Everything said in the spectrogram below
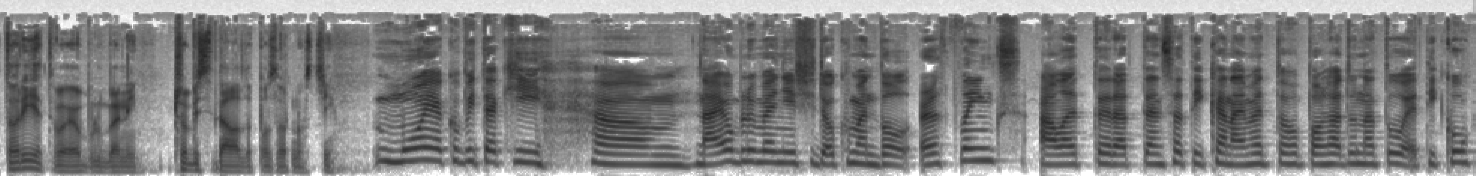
Ktorý je tvoj obľúbený? Čo by si dala do pozornosti? Môj akoby taký um, najobľúbenejší dokument bol Earthlings, ale teda ten sa týka najmä toho pohľadu na tú etiku.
